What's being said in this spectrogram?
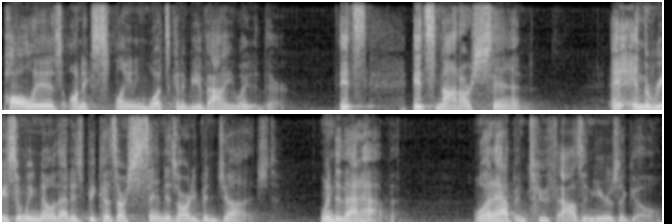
Paul is on explaining what's going to be evaluated there. It's, it's not our sin. And, and the reason we know that is because our sin has already been judged. When did that happen? Well, that happened 2,000 years ago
